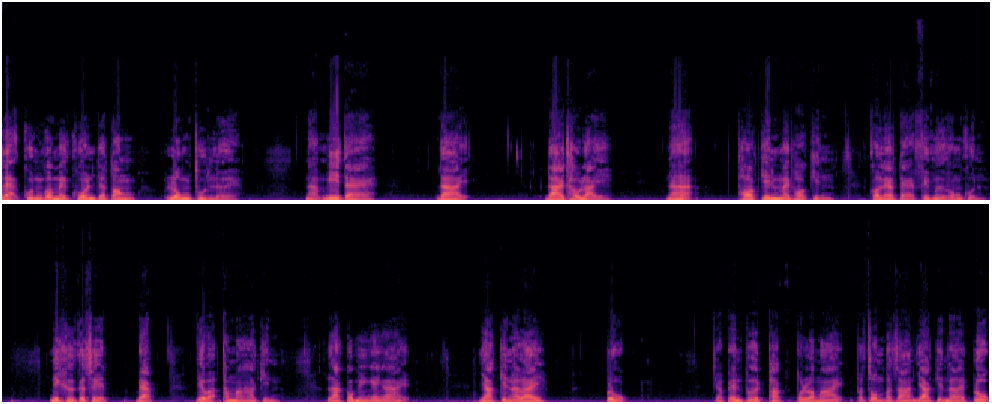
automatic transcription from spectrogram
และคุณก็ไม่ควรจะต้องลงทุนเลยนะมีแต่ได้ได้เท่าไหร่นะฮะพอกินไม่พอกิน ก็แล้วแต่ฝีมือของคุณ นี่คือเกษตรแบบเรียกว่าทำมาหากิน หลักก็มีง่าย ๆ อยากกินอะไรปลูก จะเป็นพืชผักผลไม้ ผสมผสานอยากกินอะไรปลูก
